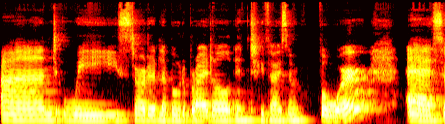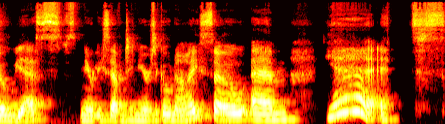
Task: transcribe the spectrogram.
And we started La Boda Bridal in 2004. Uh, so yes, nearly 17 years ago now. So um, yeah, it's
